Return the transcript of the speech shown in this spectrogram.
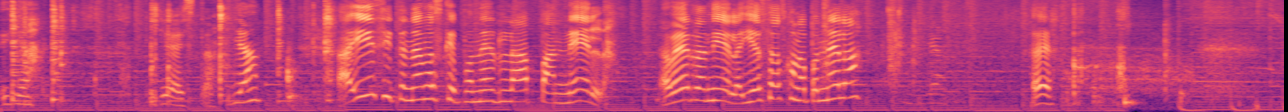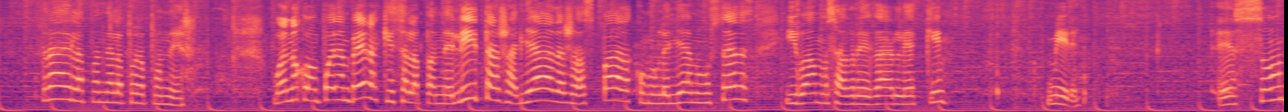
Y ya. Ya está. Ya. Ahí sí tenemos que poner la panela. A ver, Daniela, ¿ya estás con la panela? Ya. A ver. Trae la panela para poner. Bueno, como pueden ver, aquí está la panelita rallada, raspada, como le llamen ustedes. Y vamos a agregarle aquí. Miren. Eso.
